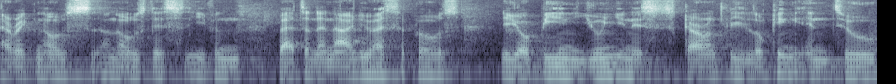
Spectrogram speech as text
Erik knows knows this even better than I do, I suppose. The European Union is currently looking into.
